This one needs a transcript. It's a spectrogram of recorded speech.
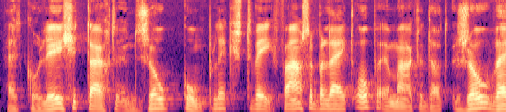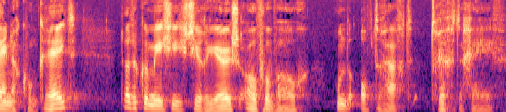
Het college tuigde een zo complex twee-fasebeleid op en maakte dat zo weinig concreet dat de commissie serieus overwoog om de opdracht terug te geven.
